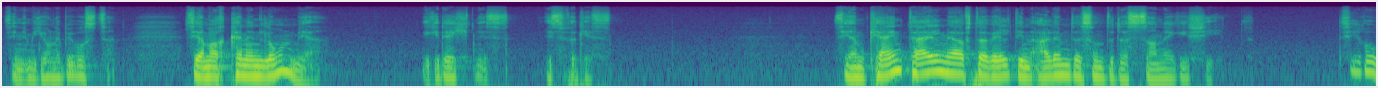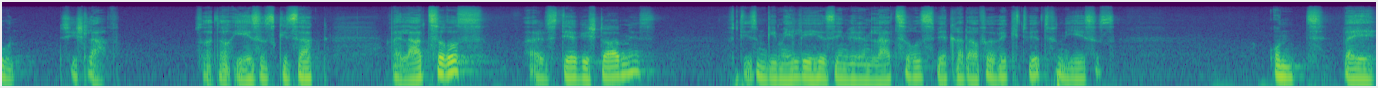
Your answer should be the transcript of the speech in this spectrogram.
Sie sind nämlich ohne Bewusstsein. Sie haben auch keinen Lohn mehr. Ihr Gedächtnis ist vergessen. Sie haben kein Teil mehr auf der Welt in allem, das unter der Sonne geschieht. Sie ruhen, sie schlafen. So hat auch Jesus gesagt bei Lazarus, als der gestorben ist. Auf diesem Gemälde hier sehen wir den Lazarus, wer gerade auferweckt wird von Jesus. Und bei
